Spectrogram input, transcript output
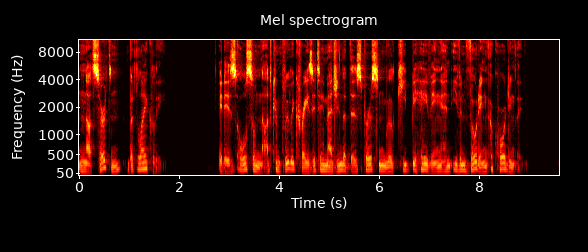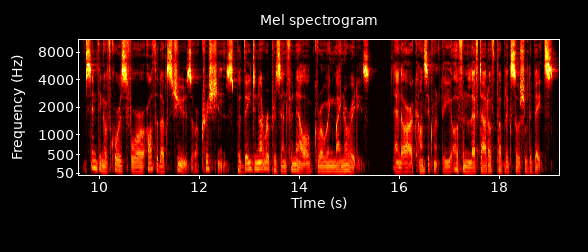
Not certain, but likely. It is also not completely crazy to imagine that this person will keep behaving and even voting accordingly. Same thing, of course, for Orthodox Jews or Christians, but they do not represent for now growing minorities, and are consequently often left out of public social debates.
